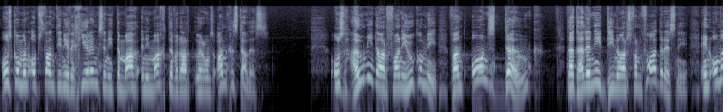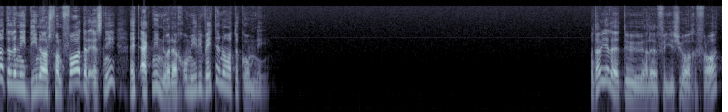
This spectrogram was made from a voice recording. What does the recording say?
Ons kom in opstand teen die regerings en die te mag en die magte wat daar oor ons aangestel is. Ons hou nie daarvan nie. Hoekom nie? Want ons dink dat hulle nie dienaars van Vader is nie. En omdat hulle nie dienaars van Vader is nie, het ek nie nodig om hierdie wette na te kom nie. Onthou julle toe hulle vir Yeshua gevra het?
